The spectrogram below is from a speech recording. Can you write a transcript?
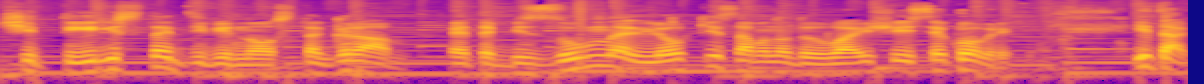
490 грамм. Это безумно легкий самонадувающийся коврик. Итак,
